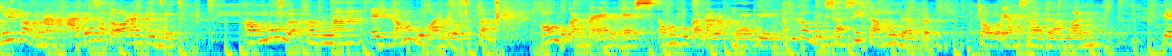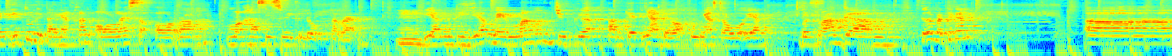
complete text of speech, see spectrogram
jadi pernah ada satu orang gini kamu nggak pernah eh kamu bukan dokter kamu bukan PNS kamu bukan anak babe tapi kok bisa sih kamu dapet cowok yang seragaman dan itu ditanyakan oleh seorang mahasiswi kedokteran Hmm. yang dia memang juga targetnya adalah punya cowok yang berseragam itu kan berarti kan eh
